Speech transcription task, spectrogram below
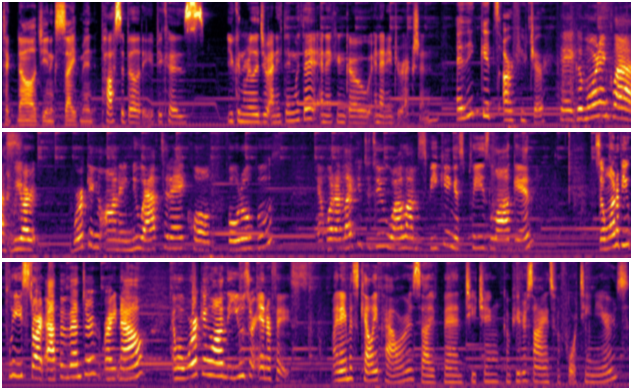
technology and excitement. Possibility because you can really do anything with it and it can go in any direction. I think it's our future. Okay, good morning class. We are working on a new app today called Photo Booth. And what I'd like you to do while I'm speaking is please log in. So one of you please start App Inventor right now. And we're working on the user interface. My name is Kelly Powers. I've been teaching computer science for 14 years.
